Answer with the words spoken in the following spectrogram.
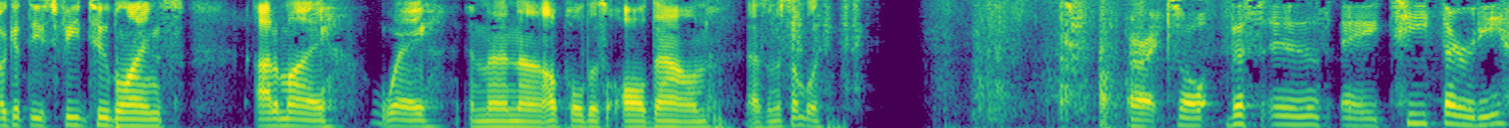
I'll get these feed tube lines out of my way and then uh, I'll pull this all down as an assembly. All right, so this is a T30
